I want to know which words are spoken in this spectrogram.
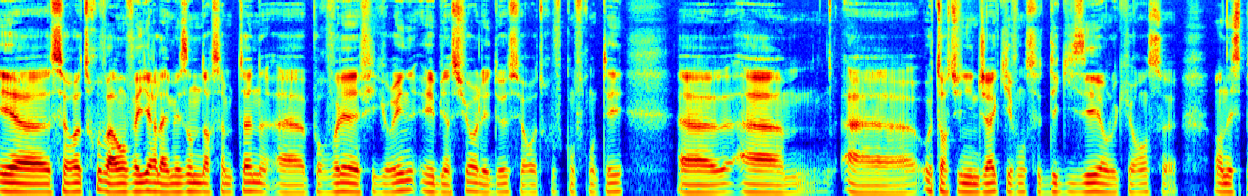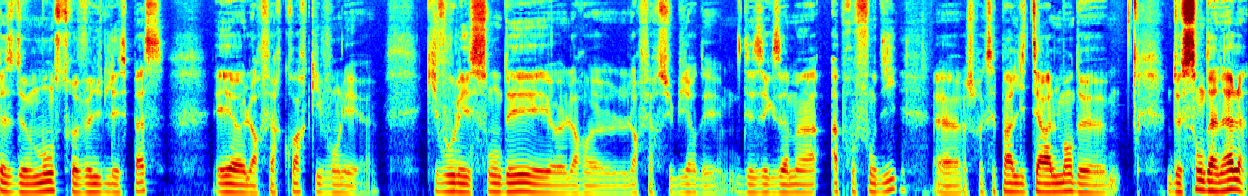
et euh, se retrouve à envahir la maison de Northampton euh, pour voler la figurine. Et bien sûr, les deux se retrouvent confrontés euh, aux Tortues Ninja qui vont se déguiser, en l'occurrence, en espèces de monstres venus de l'espace et leur faire croire qu'ils vont les qui voulait sonder et euh, leur, euh, leur faire subir des, examens approfondis. Euh, je crois que ça parle littéralement de, de sonde anal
